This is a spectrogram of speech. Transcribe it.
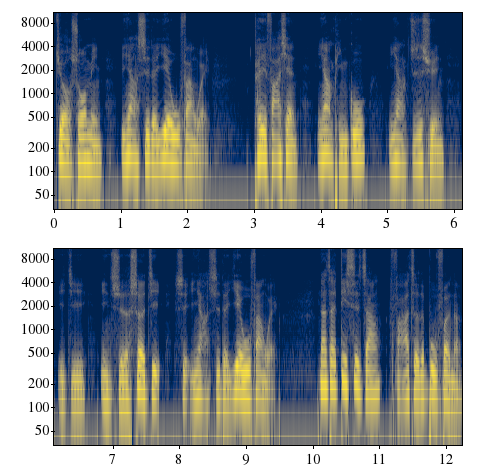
就有说明营养师的业务范围。可以发现，营养评估、营养咨询以及饮食的设计是营养师的业务范围。那在第四章罚则的部分呢，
